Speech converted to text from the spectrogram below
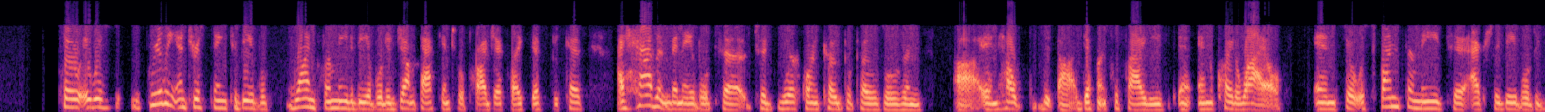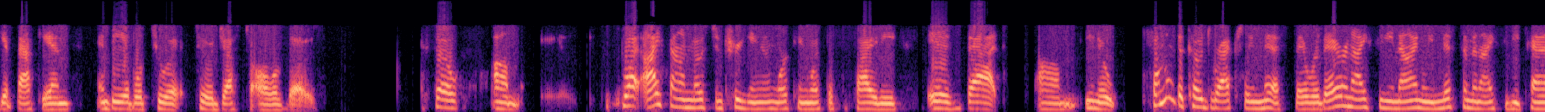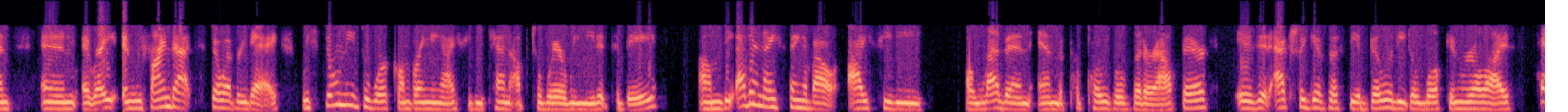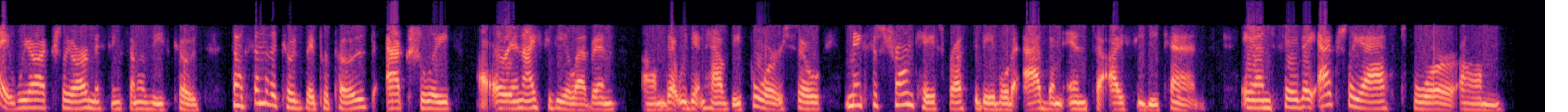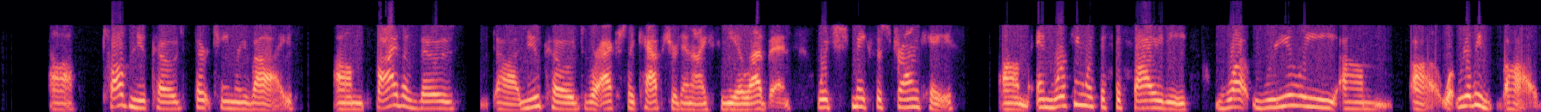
So it was really interesting to be able, one, for me to be able to jump back into a project like this because I haven't been able to, to work on code proposals and, uh, and help uh, different societies in, in quite a while. And so it was fun for me to actually be able to get back in and be able to to adjust to all of those. So, um, what I found most intriguing in working with the society is that um, you know some of the codes were actually missed. They were there in ICD 9, we missed them in ICD 10, and right, and we find that still every day. We still need to work on bringing ICD 10 up to where we need it to be. Um, the other nice thing about ICD 11 and the proposals that are out there is it actually gives us the ability to look and realize hey, we actually are missing some of these codes. Now, some of the codes they proposed actually uh, are in ICD 11 um, that we didn't have before. So it makes a strong case for us to be able to add them into ICD 10. And so they actually asked for um, uh, 12 new codes, 13 revised. Um, five of those uh, new codes were actually captured in ICD 11, which makes a strong case. Um, and working with the society, what really um, uh, what really uh,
